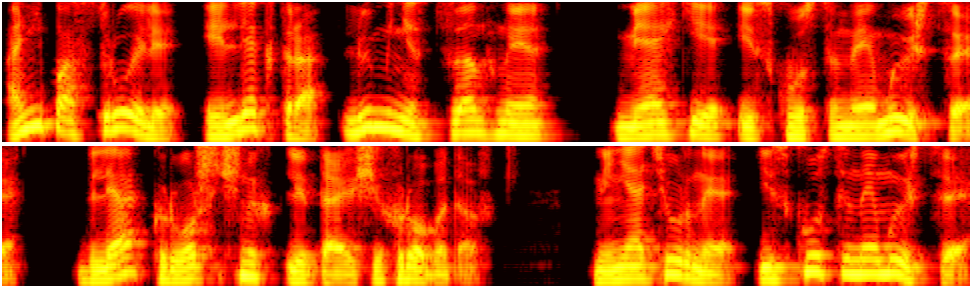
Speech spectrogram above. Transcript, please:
они построили электролюминесцентные мягкие искусственные мышцы для крошечных летающих роботов. Миниатюрные искусственные мышцы,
